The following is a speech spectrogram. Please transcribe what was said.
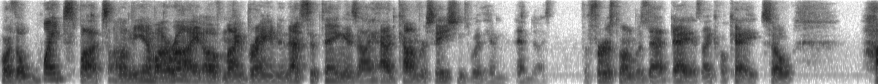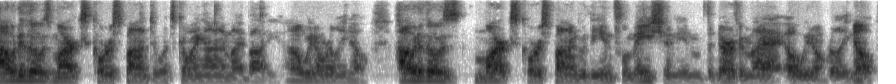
or the white spots on the MRI of my brain. And that's the thing is I had conversations with him and the first one was that day. It's like, okay, so how do those marks correspond to what's going on in my body? Oh, we don't really know. How do those marks correspond with the inflammation in the nerve in my eye? Oh, we don't really know.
